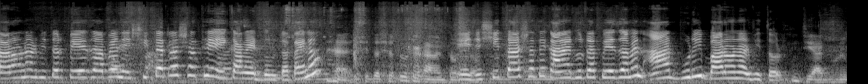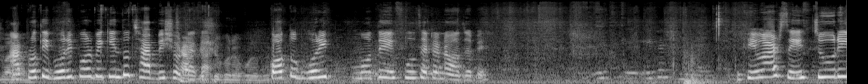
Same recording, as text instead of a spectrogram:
বারোনার ভিতর পেয়ে যাবেন এই সীতাটার সাথে এই কানের দুলটা তাই না? হ্যাঁ শীতের সাথে ওটা কানের দুল এই যে সীতার সাথে কানের দুলটা পেয়ে যাবেন আট ভরি বারোনার ভিতর। জি আট ভরি আর প্রতি ভরি পড়বে কিন্তু ছাব্বিশশো টাকা। ছাব্বিশশো করে পড়বে। কত ভরির মধ্যে ফুল সেটটা নেওয়া যাবে? ভিউয়ার্স এই চুড়ি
